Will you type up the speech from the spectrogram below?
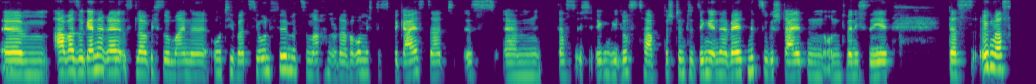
Ähm, aber so generell ist, glaube ich, so meine Motivation, Filme zu machen oder warum mich das begeistert, ist, ähm, dass ich irgendwie Lust habe, bestimmte Dinge in der Welt mitzugestalten. Und wenn ich sehe, dass irgendwas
